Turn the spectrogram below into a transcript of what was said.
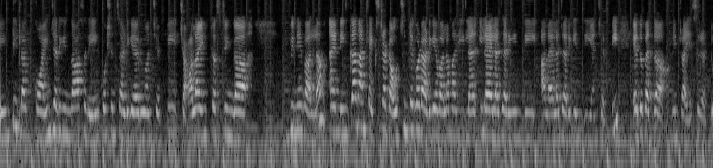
ఏంటి ఇట్లా కాయిన్ జరిగిందా? అసలు ఏం క్వశ్చన్స్ అడిగారు? అని చెప్పి చాలా ఇంట్రెస్టింగ్గా వినేవాళ్ళం. అండ్ ఇంకా దాంట్లో ఎక్స్ట్రా డౌట్స్ ఉంటే కూడా అడిగేవాళ్ళం. అది ఇలా ఇలా ఎలా జరిగింది? అలా ఎలా జరిగింది? అని చెప్పి ఏదో పెద్ద నేను ట్రై చేసేటట్టు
